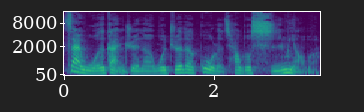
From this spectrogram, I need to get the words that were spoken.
在我的感觉呢，我觉得过了差不多十秒吧。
